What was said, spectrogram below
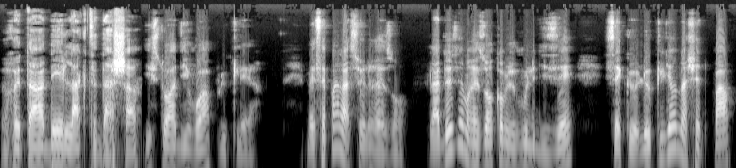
retarder l'acte d'achat, histoire d'y voir plus clair. Mais c'est pas la seule raison. La deuxième raison, comme je vous le disais, c'est que le client n'achète pas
